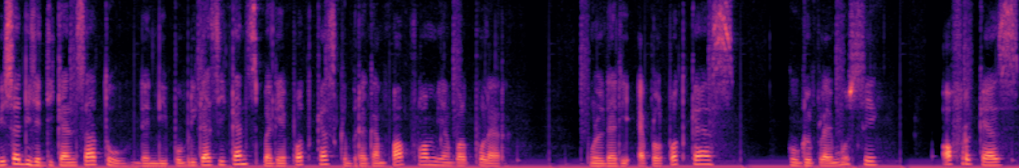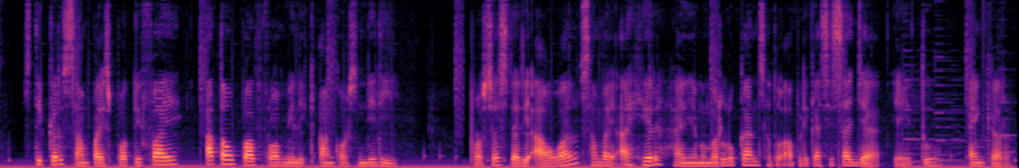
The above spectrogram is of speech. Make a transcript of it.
bisa dijadikan satu dan dipublikasikan sebagai podcast ke beragam platform yang populer, mulai dari Apple Podcast, Google Play Music, Overcast, Sticker sampai Spotify, atau platform milik Angkor sendiri. Proses dari awal sampai akhir hanya memerlukan satu aplikasi saja, yaitu Anchor.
